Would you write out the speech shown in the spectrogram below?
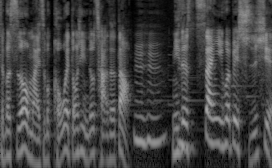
什么时候买什么口味东西，你都查得到。嗯哼，你的善意会被实现，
